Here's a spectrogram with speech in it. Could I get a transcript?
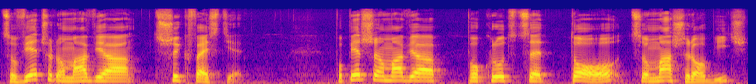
co wieczór omawia trzy kwestie. Po pierwsze, omawia pokrótce to, co masz robić.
